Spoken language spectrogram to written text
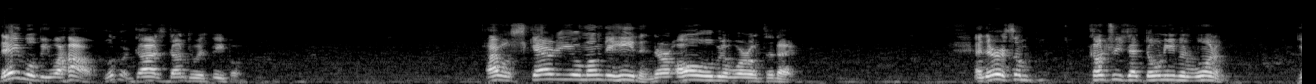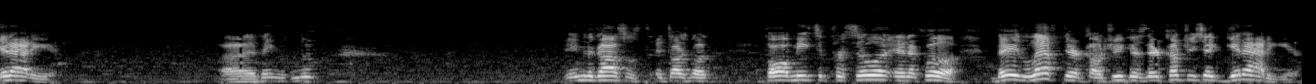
They will be, wow, look what God's done to his people. I will scatter you among the heathen. They're all over the world today. And there are some countries that don't even want them. Get out of here. Uh, I think Luke, even the Gospels, it talks about Paul meets Priscilla and Aquila. They left their country because their country said, get out of here.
